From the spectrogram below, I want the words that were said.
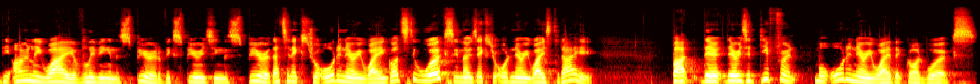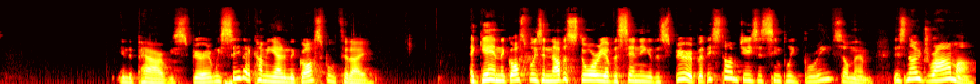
the only way of living in the Spirit, of experiencing the Spirit. That's an extraordinary way, and God still works in those extraordinary ways today. But there, there is a different, more ordinary way that God works in the power of His Spirit. And we see that coming out in the gospel today. Again, the gospel is another story of the sending of the Spirit, but this time Jesus simply breathes on them. There's no drama.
